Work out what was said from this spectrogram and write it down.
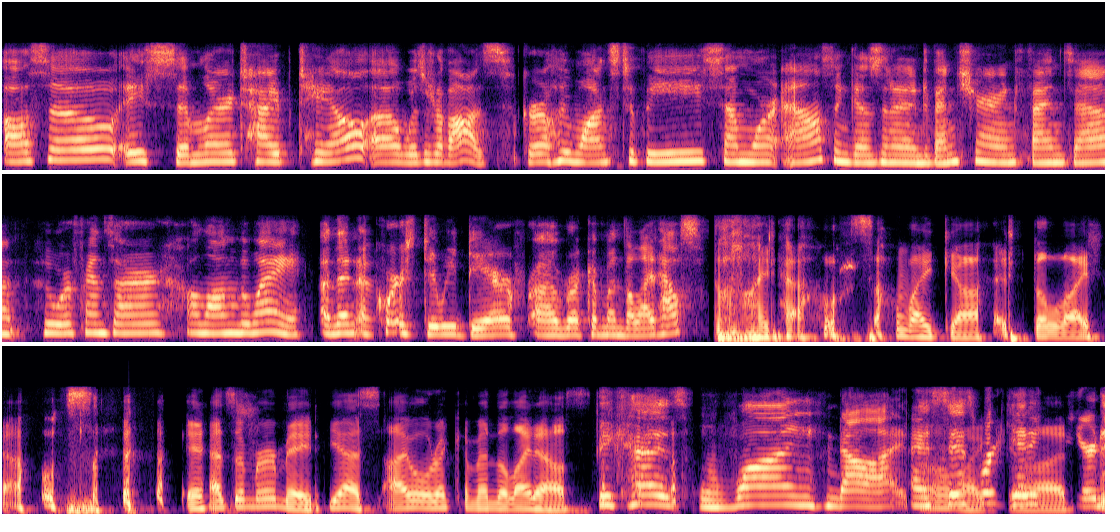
Also, a similar type tale, uh, Wizard of Oz. Girl who wants to be somewhere else and goes on an adventure and finds out who her friends are along the way. And then, of course, do we dare uh, recommend The Lighthouse? The lighthouse. Oh my god, the lighthouse. it has a mermaid. Yes, I will recommend the lighthouse. Because why not? And Oh since we're getting God. weird,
